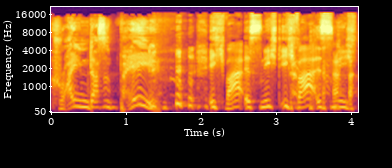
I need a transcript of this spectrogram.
Crime doesn't pay. Ich war es nicht, ich war es nicht.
